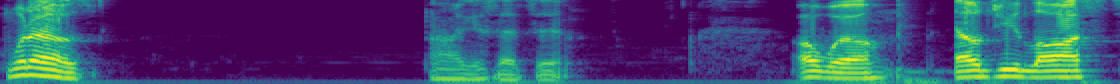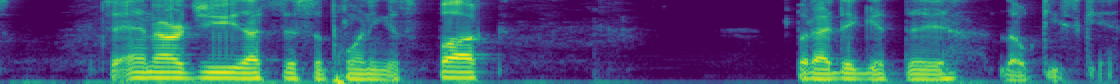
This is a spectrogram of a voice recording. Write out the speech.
What else? Oh, I guess that's it. Oh well. LG lost to NRG. That's disappointing as fuck. But I did get the Loki skin.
